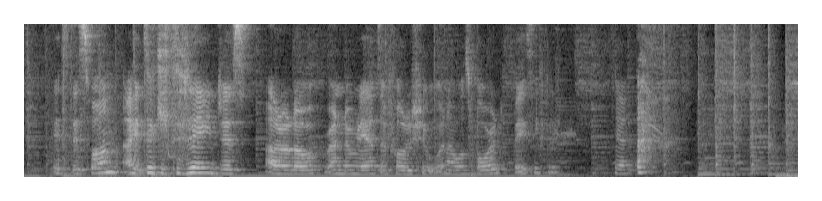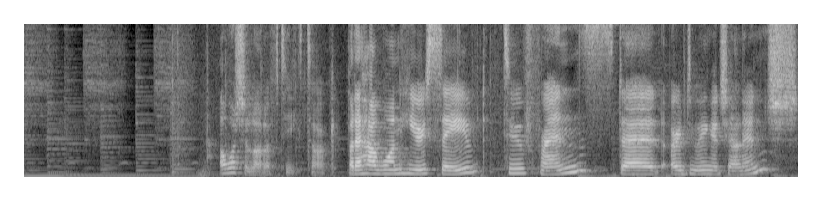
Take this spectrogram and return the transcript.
is this one. I took it today just, I don't know, randomly at a photo shoot when I was bored, basically. Yeah. I watch a lot of TikTok, but I have one here saved. Two friends that are doing a challenge.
